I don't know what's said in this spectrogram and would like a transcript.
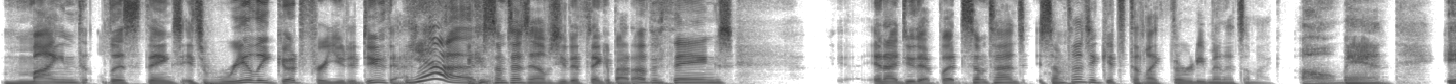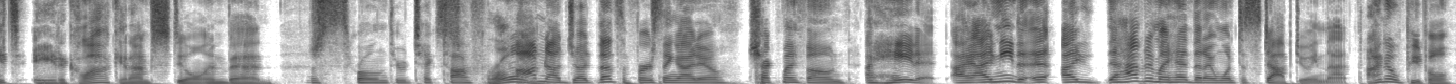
mindless things. It's really good for you to do that. Yeah. Because sometimes it helps you to think about other things. And I do that. But sometimes sometimes it gets to like 30 minutes. I'm like, oh man, it's eight o'clock and I'm still in bed. Just scrolling through TikTok. Scrolling. I'm not judged. That's the first thing I do. Check my phone. I hate it. I, I need to, I have it in my head that I want to stop doing that. I know people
